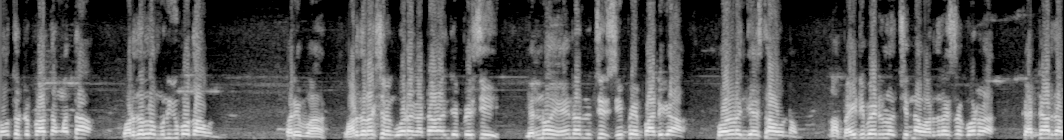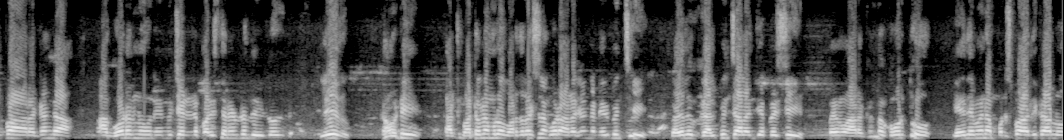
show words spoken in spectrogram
లోతట్టు ప్రాంతం అంతా వరదల్లో మునిగిపోతా ఉంది. మరి వరద రక్షణ గోడ కట్టాలని చెప్పేసి ఎన్నో ఏండ్ల నుంచి సిపిఐ పార్టీగా పోరాటం చేస్తా ఉన్నాం. ఆ బయటపేటలో చిన్న వరద రక్షణ గోడ కట్టినారు తప్ప ఆ రకంగా ఆ గోడను నిర్మించే పరిస్థితి లేదు. కాబట్టి పట్టణంలో వరద రక్షణ కూడా ఆ రకంగా నిర్మించి ప్రజలకు కల్పించాలని చెప్పేసి మేము ఆ రకంగా కోరుతూ ఏదేమైనా మున్సిపల్ అధికారులు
